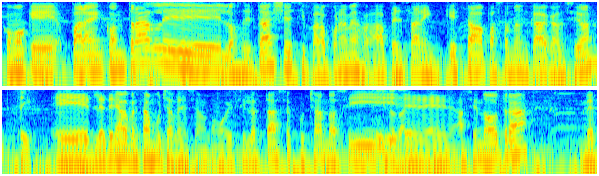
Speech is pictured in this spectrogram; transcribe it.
Como que para encontrarle los detalles y para ponerme a pensar en qué estaba pasando en cada canción, Sí. eh, le tenía que prestar mucha atención. Como que si lo estás escuchando así, Sí, total. en- en- haciendo otra, me,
